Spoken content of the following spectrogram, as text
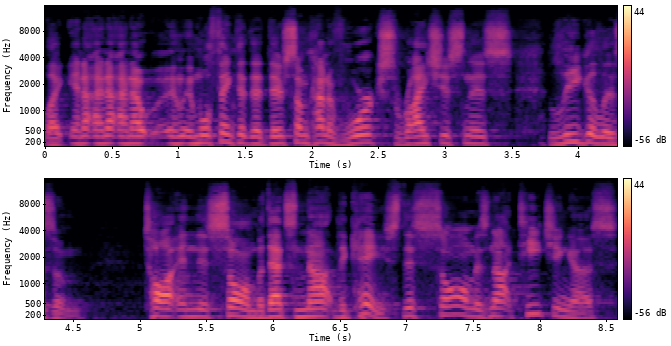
Like, and, and, and, I, and we'll think that, that there's some kind of works righteousness legalism taught in this psalm, but that's not the case. This psalm is not teaching us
